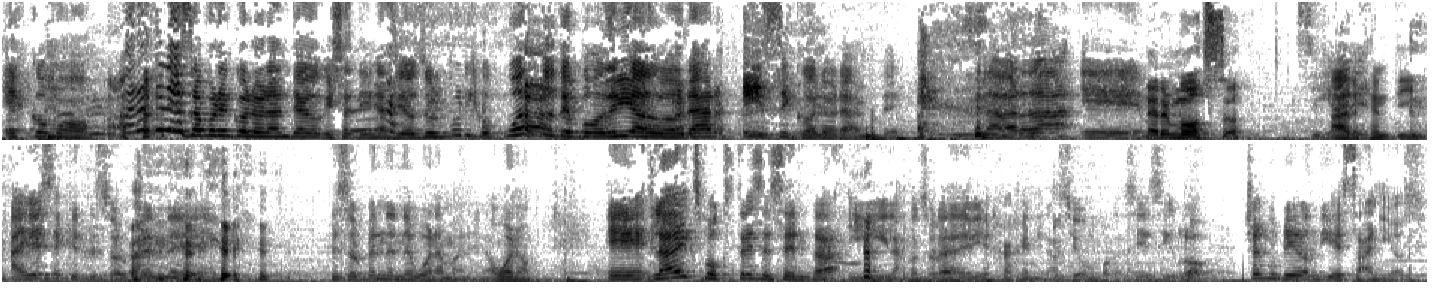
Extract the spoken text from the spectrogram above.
es como, ¿para qué le vas a poner colorante a algo que ya tiene ácido sulfúrico? ¿Cuánto te podría durar ese colorante? La verdad, eh, Hermoso. Sí, Argentina. Hay veces que te sorprende, te sorprenden de buena manera. Bueno, eh, la Xbox 360 y las consolas de vieja generación, por así decirlo, ya cumplieron 10 años.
